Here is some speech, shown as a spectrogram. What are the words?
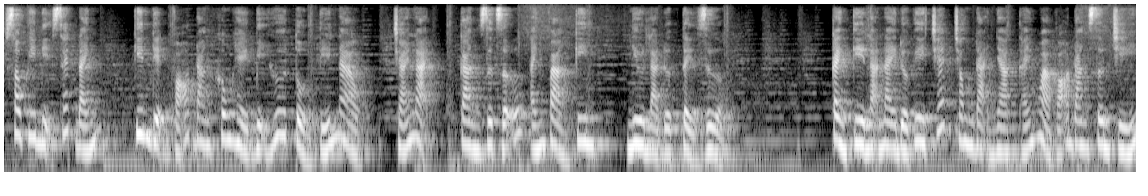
sau khi bị xét đánh, kim điện võ đang không hề bị hư tổn tí nào, trái lại càng rực rỡ ánh vàng kim như là được tẩy rửa. Cảnh kỳ lạ này được ghi chép trong đại nhạc Thái Hòa Võ Đăng Sơn Trí.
